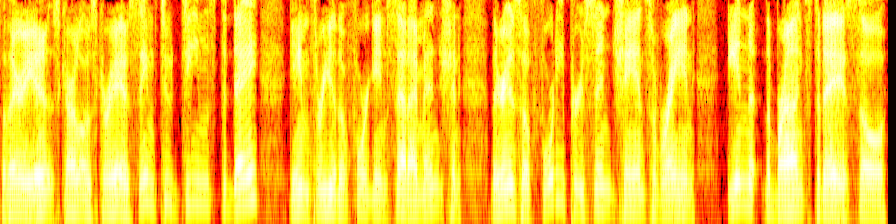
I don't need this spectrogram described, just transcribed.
So there he is, Carlos Correa. Same two teams today. Game three of the four game set. I mentioned there is a 40% chance of rain in the Bronx today. So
